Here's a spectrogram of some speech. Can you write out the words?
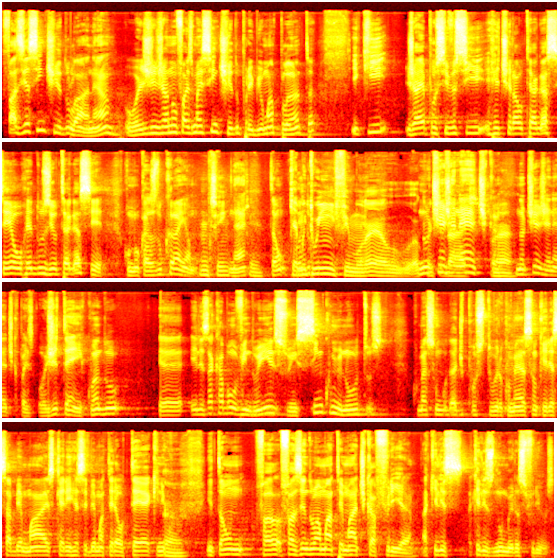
Fazia sentido lá, né? Hoje já não faz mais sentido proibir uma planta e que já é possível se retirar o THC ou reduzir o THC, como é o caso do cânhamo. Hum, sim, né? sim. Então, Que é quando- muito ínfimo, né? o- não tinha genética. É. Não tinha genética para isso. Hoje tem. Quando é, eles acabam ouvindo isso, em cinco minutos, começam a mudar de postura, começam a querer saber mais, querem receber material técnico. É. Então, fa- fazendo uma matemática fria, aqueles, aqueles números frios,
